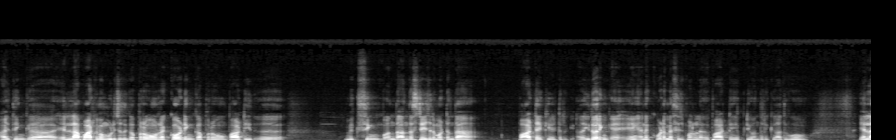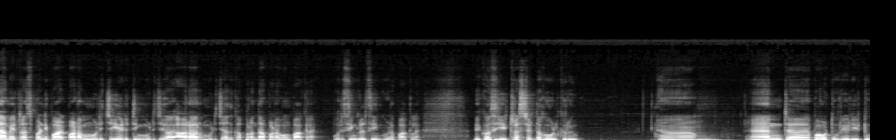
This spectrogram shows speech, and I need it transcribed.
ஐ திங்க் எல்லா பாட்டுமே முடிச்சதுக்கப்புறம் ரெக்கார்டிங்க்கு அப்புறமும் பாட்டு மிக்சிங் அந்த அந்த ஸ்டேஜில் மட்டும்தான் பாட்டே கேட்டிருக்கு. அது இது வரைக்கும் எனக்கு கூட மெசேஜ் பண்ணல பாட்டு எப்படி வந்திருக்கு அதுவும். எல்லாமே ட்ரஸ்ட் பண்ணி பா படம் முடித்து எடிட்டிங் முடித்து ஆர்ஆர் முடித்து அதுக்கப்புறம் தான் படமும் பார்க்குறேன் ஒரு சிங்கிள் சீன் கூட பார்க்கல because he trusted the whole crew and about Uriyadi two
